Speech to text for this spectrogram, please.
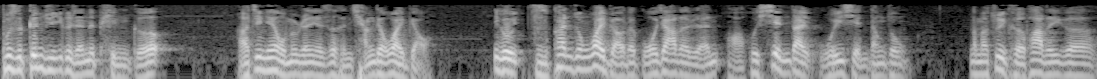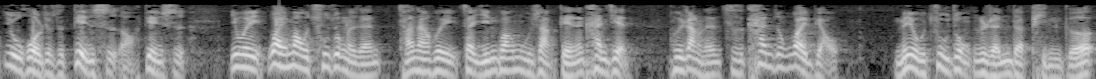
不是根据一个人的品格啊。今天我们人也是很强调外表，一个只看重外表的国家的人啊，会陷在危险当中。那么最可怕的一个诱惑就是电视啊，电视，因为外貌出众的人常常会在荧光幕上给人看见，会让人只看重外表，没有注重这个人的品格。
